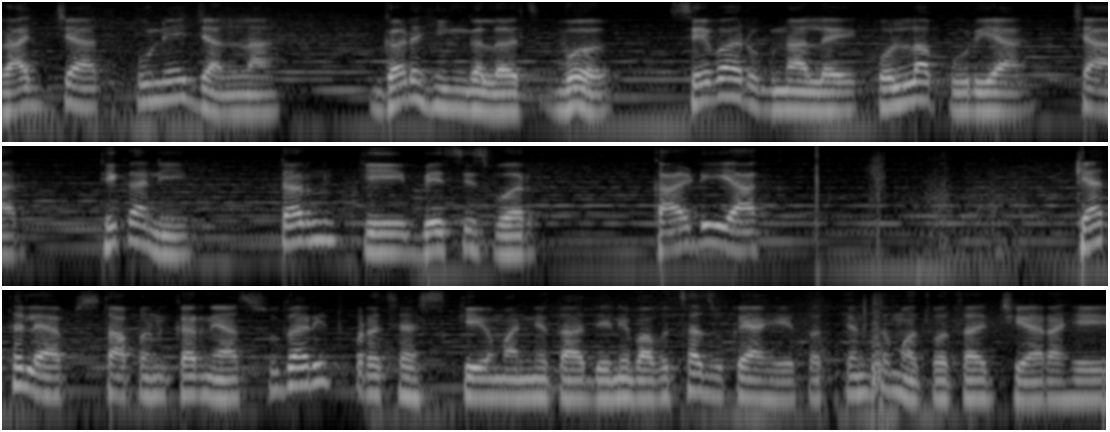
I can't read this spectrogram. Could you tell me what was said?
राज्यात पुणे जालना गडहिंगलज व सेवा रुग्णालय कोल्हापूर या चार ठिकाणी टर्न की बेसिसवर कार्डियाक कॅथ लॅब स्थापन करण्यास सुधारित प्रशासकीय मान्यता देण्याबाबतचा जो काही आहे तो अत्यंत महत्त्वाचा जी आर आहे.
